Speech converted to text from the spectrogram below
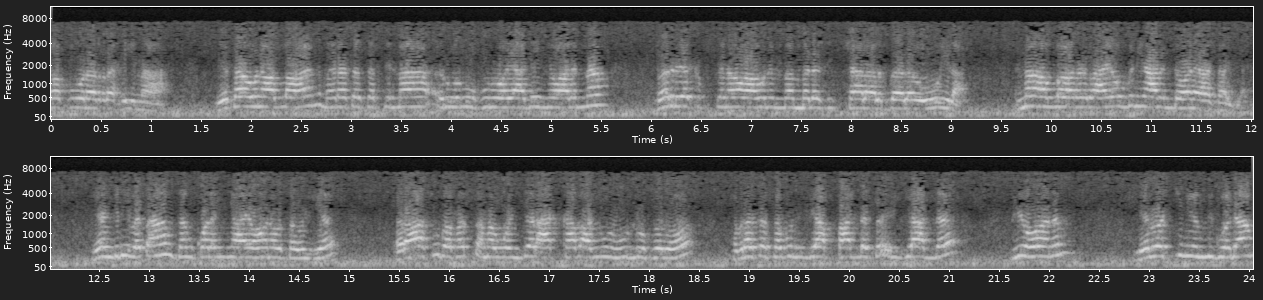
ገፉረ ረሒማ ጌታውን አላህን ምህረተ ሰፊና ሩሩ ሁኖ ያገኘዋልና በር ክፍት ነው አሁንም መመለስ ይቻላል በለው ይላል። እና አላህ ርኅራኄው ምን ያህል እንደሆነ ያሳያል። ይህ እንግዲህ በጣም ተንኮለኛ የሆነው ሰውዬ ራሱ በፈጸመው ወንጀል አካባቢውን ሁሉ ፍሎ ህብረተሰቡን እያፋለሰ እያለ ቢሆንም ሌሎችን የሚጎዳም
